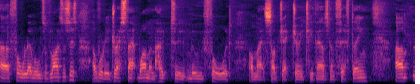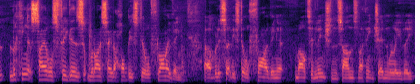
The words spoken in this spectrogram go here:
uh, for all levels of licenses. I've already addressed that one and hope to move forward on that subject during 2015. Um, looking at sales figures, would I say the hobby is still thriving? Um, well, it's certainly still thriving at Martin Lynch and Sons, and I think generally the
